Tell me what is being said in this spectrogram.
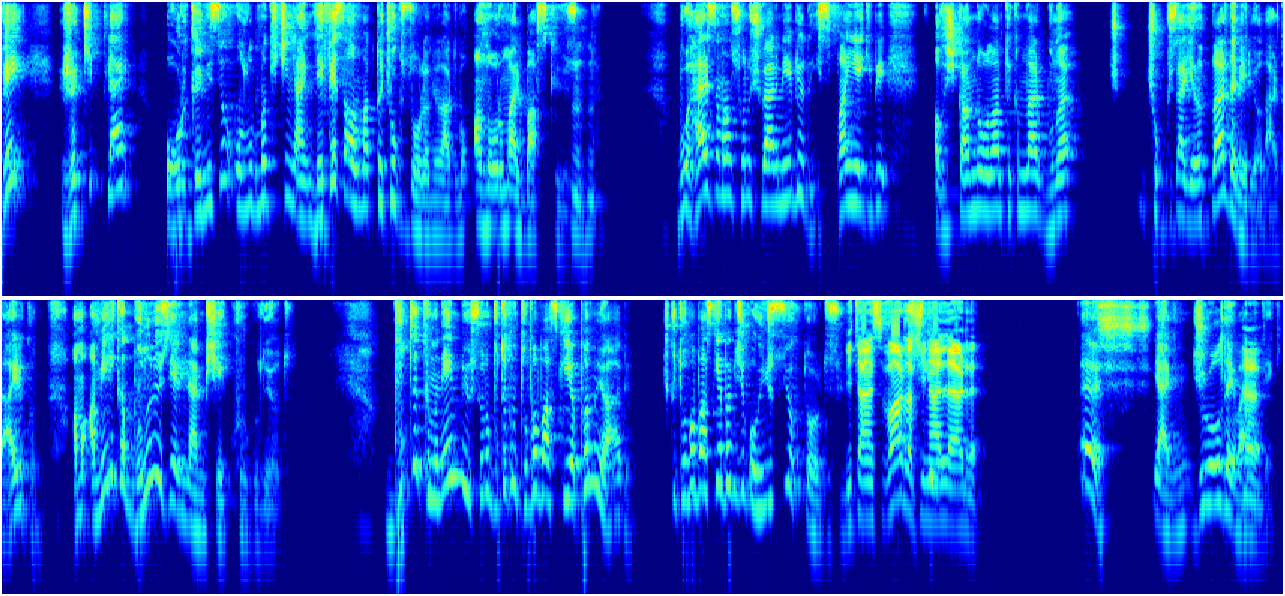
Ve rakipler organize olmak için yani nefes almakta çok zorlanıyorlardı bu anormal baskı yüzünden. Hı hı. Bu her zaman sonuç vermeyebiliyordu. İspanya gibi alışkanlığı olan takımlar buna çok güzel yanıtlar da veriyorlardı ayrı konu. Ama Amerika bunun üzerinden bir şey kurguluyordu. Bu takımın en büyük sorunu bu takım topa baskı yapamıyor abi. Çünkü topa baskı yapabilecek oyuncusu yok doğru düzgün. Bir tanesi var da işte, finallerde. Evet. Yani Drew Holiday var evet. bir tek.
